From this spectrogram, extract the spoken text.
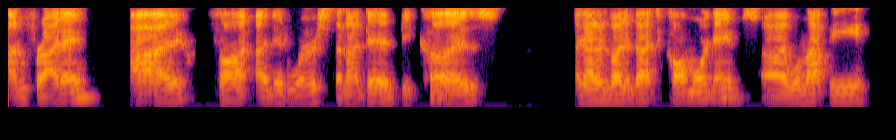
on Friday. I thought I did worse than I did because I got invited back to call more games. I will not be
